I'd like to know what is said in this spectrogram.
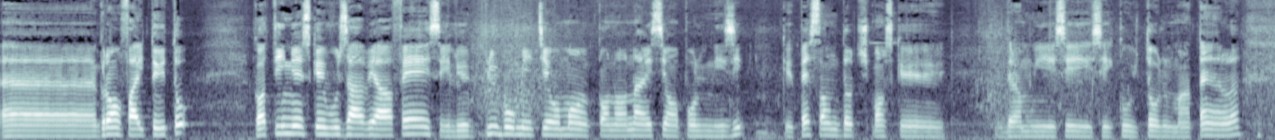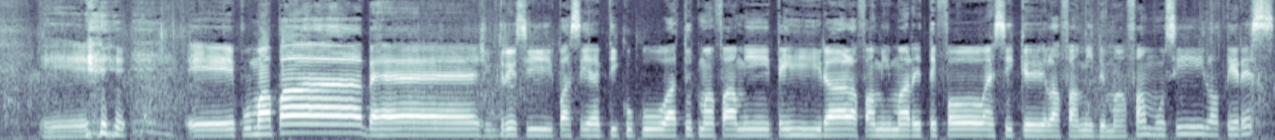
un grand faillito. Continuez ce que vous avez à faire, c'est le plus beau métier au monde qu'on en a ici en Polynésie, que personne d'autre, je pense que voudra mouiller ses, couilles tôt le matin là. Et, et pour ma part, ben, je voudrais aussi passer un petit coucou à toute ma famille, Tehira, la famille Maretefo, ainsi que la famille de ma femme aussi, la Thérèse.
